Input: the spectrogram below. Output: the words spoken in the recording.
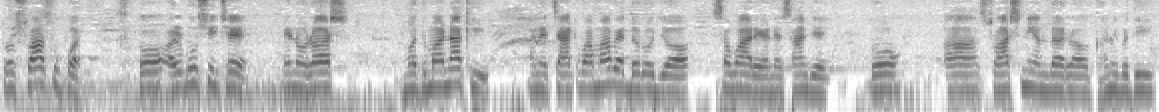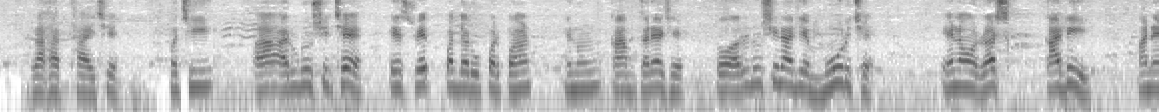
તો શ્વાસ ઉપર તો અરડુસી છે, એનો રસ મધમાં નાખી અને ચાટવામાં આવે દરરોજ સવારે અને સાંજે, તો આ શ્વાસની અંદર ઘણી બધી રાહત થાય છે. પછી આ અરડુસી છે એ શ્વેત પદર ઉપર પણ એનું કામ કરે છે. તો અરડુસીના જે મૂળ છે, એનો રસ કાઢી અને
